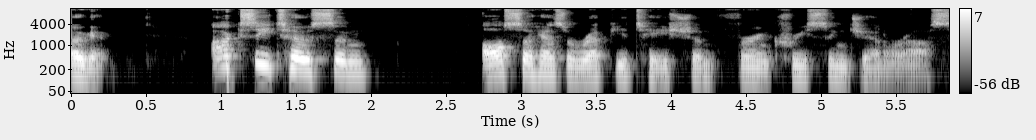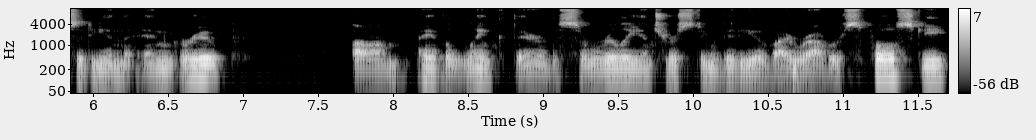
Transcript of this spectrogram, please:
Okay, oxytocin also has a reputation for increasing generosity in the in group. Um, I have a link there. This is a really interesting video by Robert Sapolsky,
